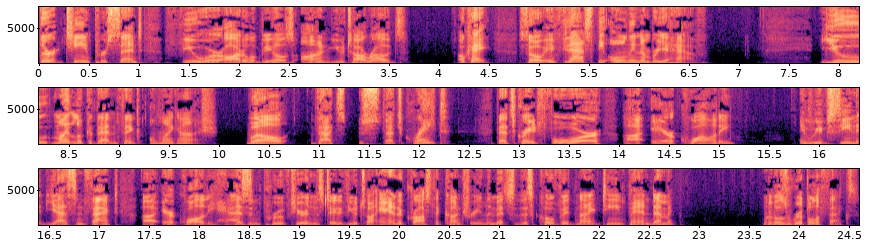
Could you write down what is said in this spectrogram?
13% fewer automobiles on Utah roads. Okay, so if that's the only number you have, you might look at that and think, oh my gosh, well, that's, that's great. That's great for uh, air quality. And we've seen that, yes, in fact, uh, air quality has improved here in the state of Utah and across the country in the midst of this COVID 19 pandemic. One of those ripple effects.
